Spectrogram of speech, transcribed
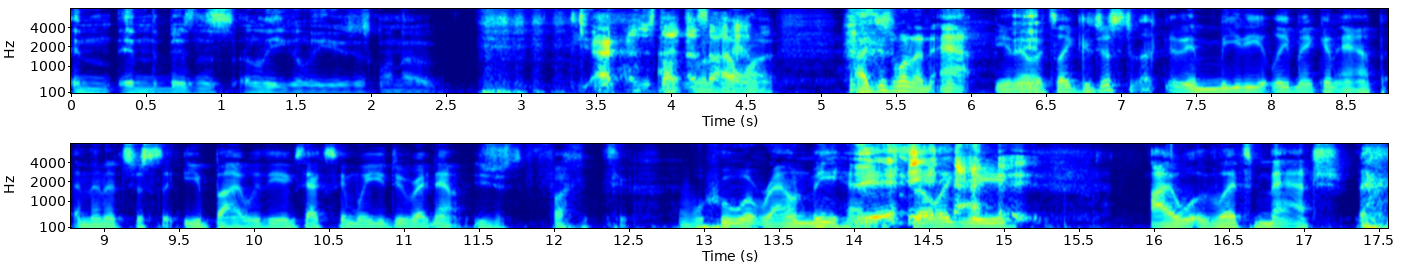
in in the business illegally is just going to. I, I just thought that's that's, what how I want. I just want an app. You know, it's like just immediately make an app, and then it's just that you buy with the exact same way you do right now. You just fucking who around me has Yeah. selling weed. I will, let's match, and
